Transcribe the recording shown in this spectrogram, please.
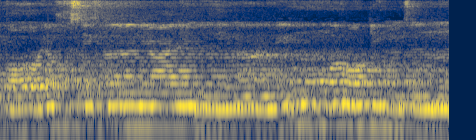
وطفقا يخصفان عليهما من ورق الجنة.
